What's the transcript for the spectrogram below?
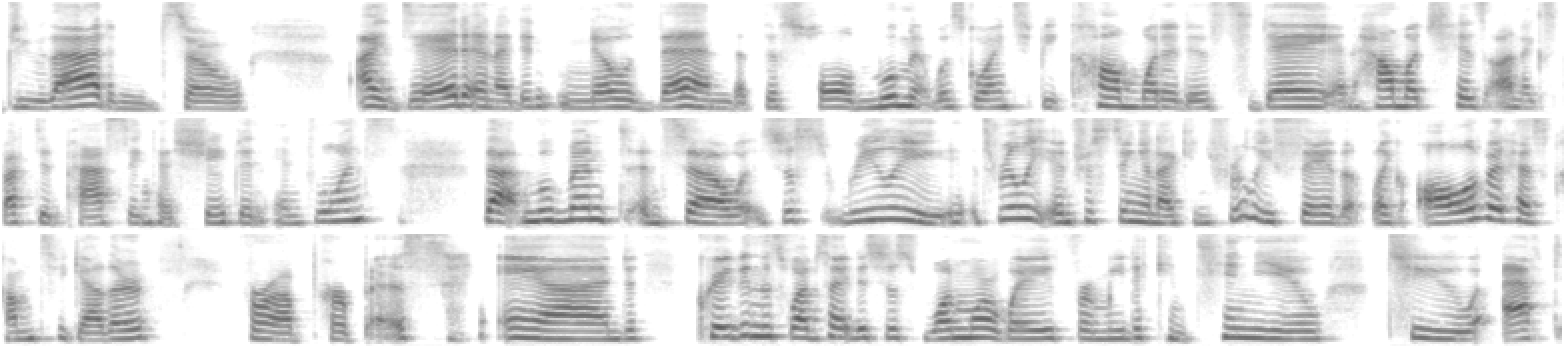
do that. And so I did. And I didn't know then that this whole movement was going to become what it is today and how much his unexpected passing has shaped and influenced that movement. And so it's just really, it's really interesting. And I can truly say that like all of it has come together for a purpose. And creating this website is just one more way for me to continue to act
